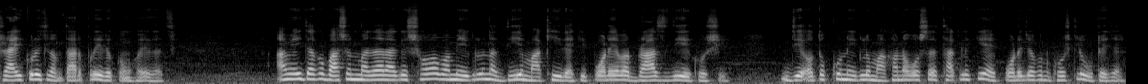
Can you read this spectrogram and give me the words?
ট্রাই করেছিলাম, তারপরে এরকম হয়ে গেছে। আমি এই দেখো বাসন মাজার আগে সব আমি এগুলো না দিয়ে মাখিয়ে রাখি, পরে আবার ব্রাশ দিয়ে ঘষি। যে অতক্ষণ এগুলো মাখানো অবস্থায় থাকলে কি হয়, পরে যখন ঘষলে উঠে যায়।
